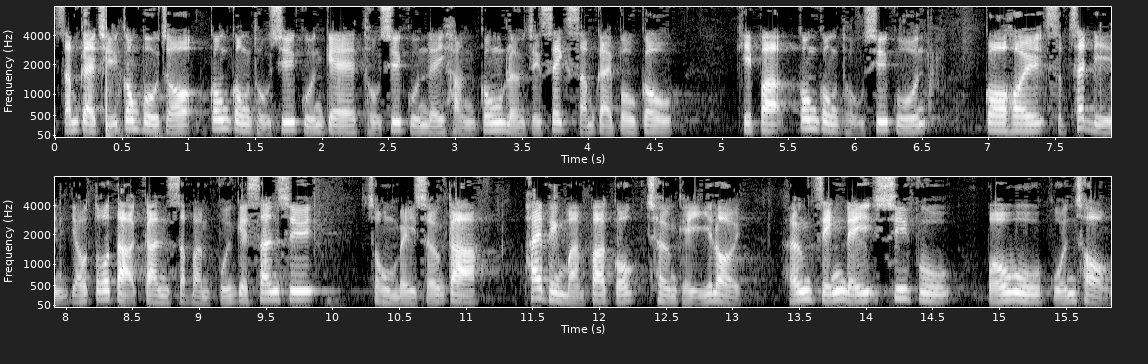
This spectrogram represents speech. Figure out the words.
審計署公布咗公共圖書館嘅圖書管理行公量值式審計報告，揭發公共圖書館過去十七年有多達近十萬本嘅新書從未上架，批評文化局長期以來響整理書庫、保護館藏、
